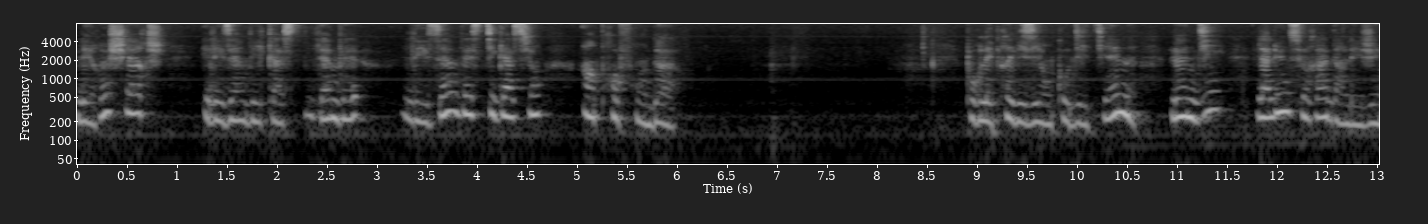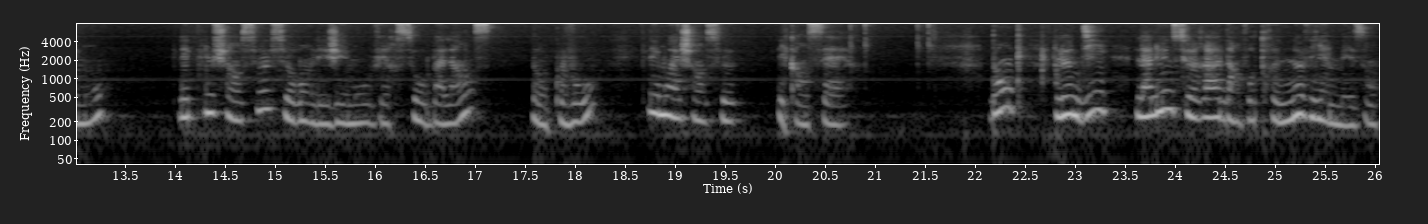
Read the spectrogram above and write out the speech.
les recherches et les, investigations en profondeur. Pour les prévisions quotidiennes, lundi, la lune sera dans les gémeaux. Les plus chanceux seront les gémeaux verso balance, donc vous, les moins chanceux, les cancers. Donc, lundi, la lune sera dans votre neuvième maison.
